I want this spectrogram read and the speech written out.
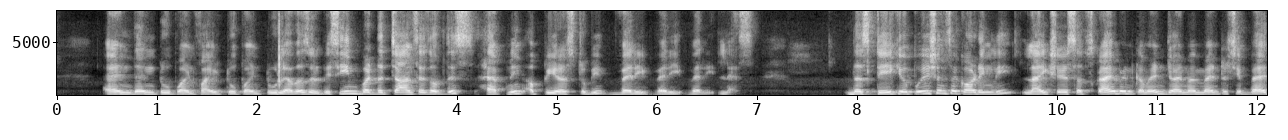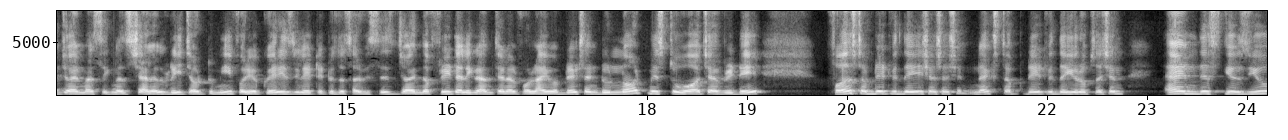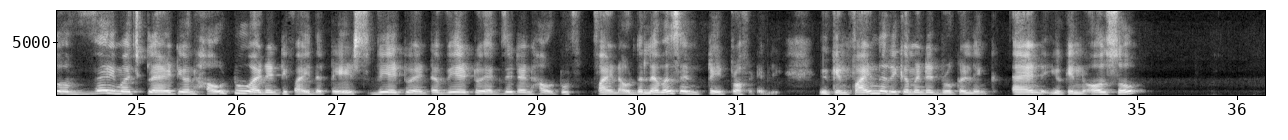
and then 2.5, 2.2 levels will be seen. But the chances of this happening appears to be very, very, very less. Thus, take your positions accordingly. Like, share, subscribe and comment. Join my mentorship batch. Join my signals channel. Reach out to me for your queries related to the services. Join the free telegram channel for live updates. And do not miss to watch every day first update with the Asia session, next update with the Europe session, and this gives you a very much clarity on how to identify the trades, where to enter, where to exit, and how to find out the levels and trade profitably. You can find the recommended broker link, and you can also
